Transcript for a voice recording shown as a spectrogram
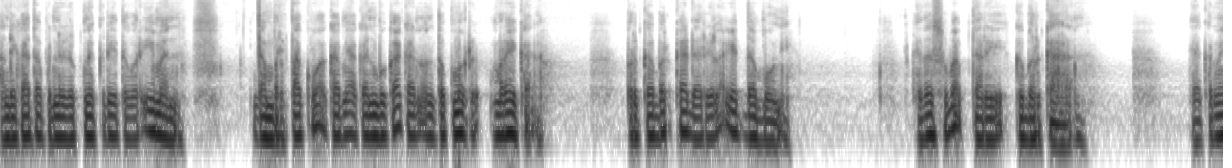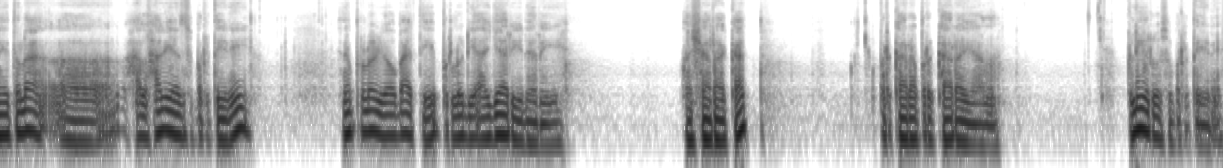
andai kata penduduk negeri itu beriman dan bertakwa kami akan bukakan untuk mereka berkah-berkah dari langit dan bumi itu sebab dari keberkahan ya karena itulah eh, hal-hal uh, yang seperti ini ini perlu diobati, perlu diajari dari masyarakat perkara-perkara yang keliru seperti ini.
